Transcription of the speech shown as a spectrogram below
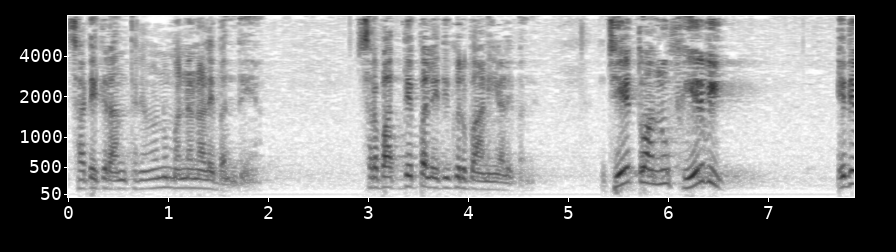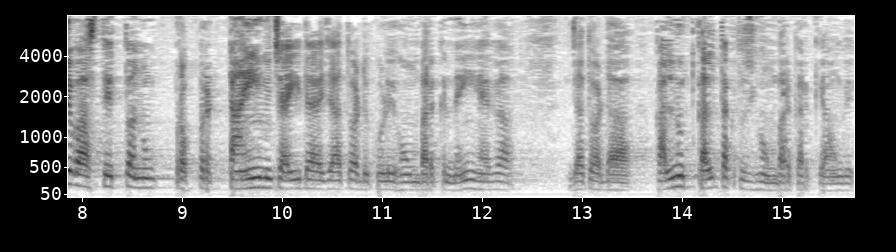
ਸਾਡੇ ਗ੍ਰੰਥ ਨੇ ਉਹਨਾਂ ਨੂੰ ਮੰਨਣ ਵਾਲੇ ਬੰਦੇ ਆ। ਸਰਬੱਤ ਦੇ ਭਲੇ ਦੀ ਗੁਰਬਾਣੀ ਵਾਲੇ ਬੰਦੇ। ਜੇ ਤੁਹਾਨੂੰ ਫਿਰ ਵੀ ਇਹਦੇ ਵਾਸਤੇ ਤੁਹਾਨੂੰ ਪ੍ਰੋਪਰ ਟਾਈਮ ਚਾਹੀਦਾ ਹੈ ਜਾਂ ਤੁਹਾਡੇ ਕੋਲੇ ਹੋਮਵਰਕ ਨਹੀਂ ਹੈਗਾ ਜਾਂ ਤੁਹਾਡਾ ਕੱਲ ਨੂੰ ਕੱਲ ਤੱਕ ਤੁਸੀਂ ਹੋਮਵਰਕ ਕਰਕੇ ਆਓਗੇ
